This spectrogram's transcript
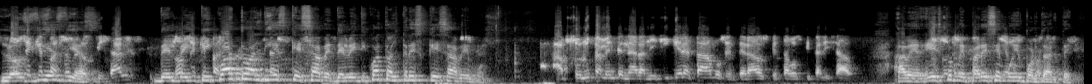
Los no sé 10 días, hospital, del no 24 al 10, ¿qué sabe? Del 24 al 3, ¿qué sabemos? Absolutamente nada, ni siquiera estábamos enterados que estaba hospitalizado. A ver, esto me parece muy importante.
